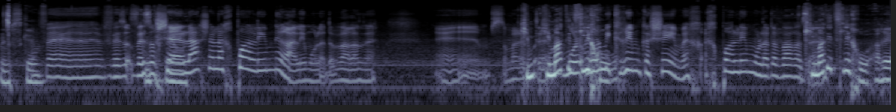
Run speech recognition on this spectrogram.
אני מסכים. ו- וזו, שאלה של איך פועלים נראה לי מול הדבר הזה. אה, זאת אומרת, כמעט- מול, הצליחו. מול מקרים קשים, איך, איך פועלים מול הדבר הזה. כמעט הצליחו, הרי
